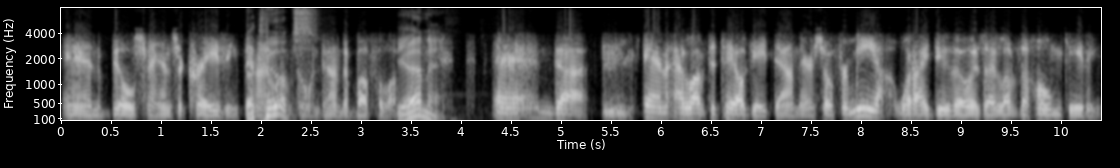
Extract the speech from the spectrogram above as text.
and Bills fans are crazy. And I love going down to Buffalo. Yeah, man and uh, and I love to tailgate down there. So for me, what I do though is I love the home gating.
